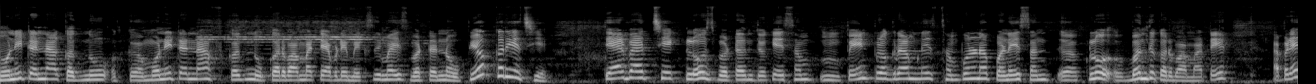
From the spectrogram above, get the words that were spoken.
મોનિટરના કદનું મોનિટરના કદનું કરવા માટે આપણે મેક્સિમાઇઝ બટનનો ઉપયોગ કરીએ છીએ. ત્યારબાદ છે ક્લોઝ બટન. તો કે સમ પેઇન્ટ પ્રોગ્રામને સંપૂર્ણપણે સં ક્લો, બંધ કરવા માટે આપણે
